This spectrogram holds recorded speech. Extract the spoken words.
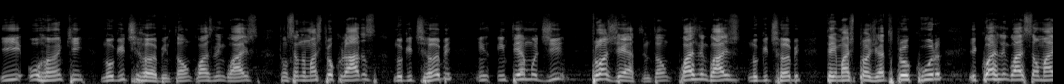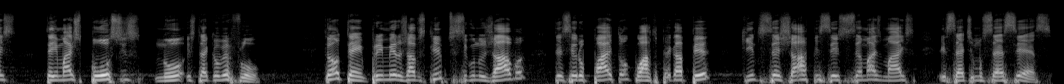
e o ranking no GitHub. Então, quais linguagens estão sendo mais procuradas no GitHub em, em termos de projetos. Então, quais linguagens no GitHub tem mais projetos procura e quais linguagens são mais tem mais posts no Stack Overflow. Então, tem primeiro JavaScript, segundo Java, terceiro Python, quarto PHP, quinto C Sharp, sexto C++ e sétimo CSS.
